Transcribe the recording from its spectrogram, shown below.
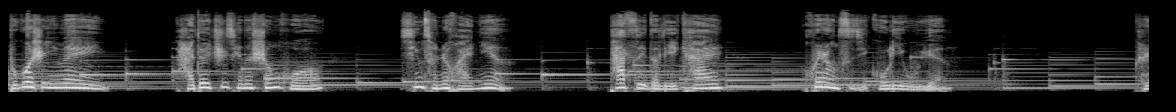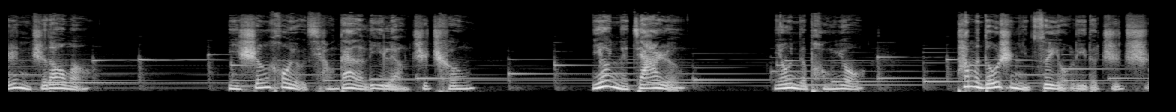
不过是因为还对之前的生活心存着怀念，怕自己的离开会让自己孤立无援。可是你知道吗？你身后有强大的力量支撑，你有你的家人，你有你的朋友，他们都是你最有力的支持。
